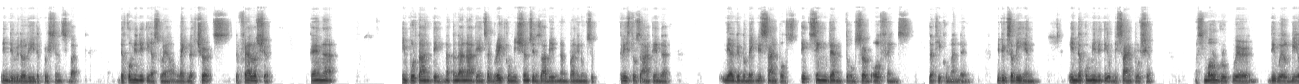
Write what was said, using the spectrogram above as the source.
individually the Christians, but the community as well, like the church, the fellowship. Kaya nga, importante, natanda natin sa Great Commission, sinasabi ng Panginoong Kristo sa atin that we are going to make disciples, teaching them to observe all things that He commanded. Ibig sabihin, in the community of discipleship, a small group where they will be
